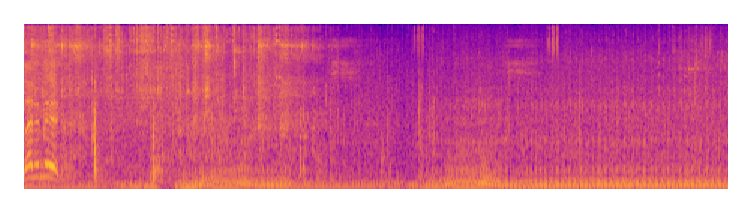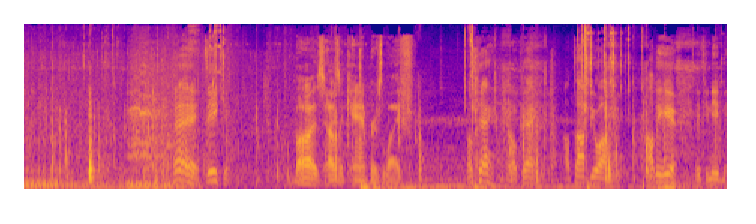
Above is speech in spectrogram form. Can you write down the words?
let him in. Hey, Deacon. Buzz, how's a camper's life? Okay, okay. I'll top you off. I'll be here if you need me.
